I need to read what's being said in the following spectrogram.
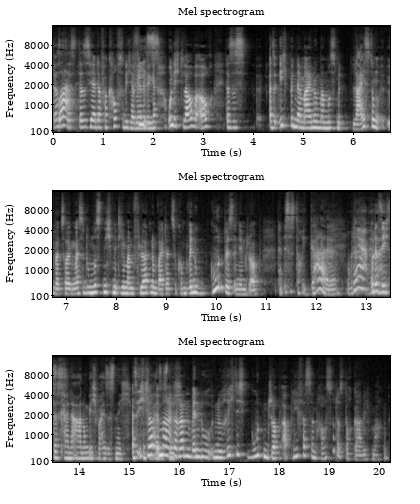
Das, Boah. ist, das, das ist ja, da verkaufst du dich ja mehr Fies. oder weniger. Und ich glaube auch, dass es, also ich bin der Meinung, man muss mit Leistung überzeugen. Weißt du, du musst nicht mit jemandem flirten, um weiterzukommen. Wenn du gut bist in dem Job, dann ist es doch egal, oder? Wer oder sehe ich das? Keine Ahnung, ich weiß es nicht. Also ich, glaube weiß immer daran, wenn du einen richtig guten Job ablieferst, dann brauchst du das doch gar nicht machen.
